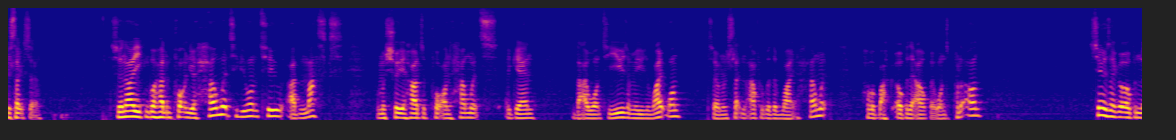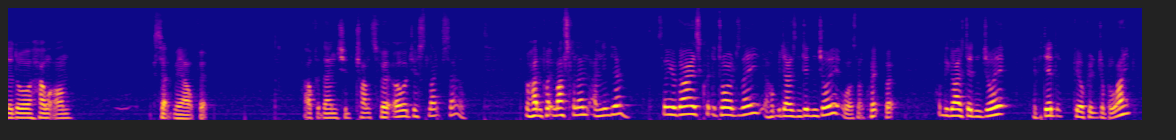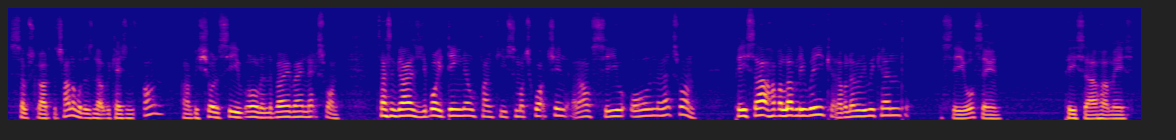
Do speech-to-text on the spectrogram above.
Just like so. So now you can go ahead and put on your helmet if you want to, add masks, I'm going to show you how to put on helmets again that I want to use. I'm going to use a white one. So I'm going to select an outfit with a white helmet, hover back over the outfit I want to put it on. As soon as I go open the door, helmet on, accept my outfit. Outfit then should transfer over just like so. Go ahead and put your mask on then, and you're done. So there you go guys, quick tutorial today. I hope you guys did enjoy it. Well, it's not quick, but hope you guys did enjoy it. If you did, feel free to drop a like, subscribe to the channel with those notifications on, and I'll be sure to see you all in the very, very next one. Thanks guys, your boy Deano, thank you so much for watching, and I'll see you all in the next one. Peace out, have a lovely week, and have a lovely weekend. See you all soon. Peace out, homies.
